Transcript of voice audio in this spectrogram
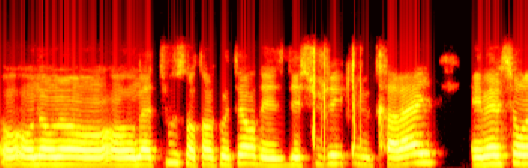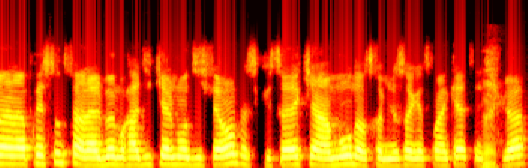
on, on, on, a tous en tant qu'auteur des, des, sujets qui nous travaillent et même si on a l'impression de faire un album radicalement différent parce que c'est vrai qu'il y a un monde entre 1984 et celui-là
